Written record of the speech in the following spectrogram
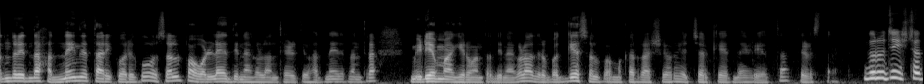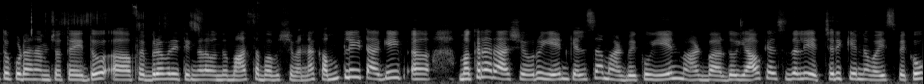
ಒಂದರಿಂದ ಹದಿನೈದನೇ ತಾರೀಕುವರೆಗೂ ಸ್ವಲ್ಪ ಒಳ್ಳೆಯ ದಿನಗಳು ಅಂತ ಹೇಳ್ತೀವಿ. ಹದಿನೈದರ ನಂತರ ಮೀಡಿಯಂ ಆಗಿರುವಂಥ ದಿನಗಳು. ಅದ್ರ ಬಗ್ಗೆ ಸ್ವಲ್ಪ ಮಕರ ರಾಶಿಯವರು ಎಚ್ಚರಿಕೆಯಿಂದ ಹೇಳಿ ಅಂತ ತಿಳಿಸ್ತಾ ಗುರುಜಿ ಇಷ್ಟೊತ್ತು ಕೂಡ ನಮ್ಮ ಜೊತೆ ಇದ್ದು ಫೆಬ್ರವರಿ ತಿಂಗಳ ಒಂದು ಮಾಸ ಭವಿಷ್ಯವನ್ನ ಕಂಪ್ಲೀಟ್ ಆಗಿ ಆ, ಮಕರ ರಾಶಿಯವರು ಏನು ಕೆಲಸ ಮಾಡಬೇಕು ಏನು ಮಾಡಬಾರ್ದು ಯಾವ ಕೆಲಸದಲ್ಲಿ ಎಚ್ಚರಿಕೆಯನ್ನು ವಹಿಸಬೇಕು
